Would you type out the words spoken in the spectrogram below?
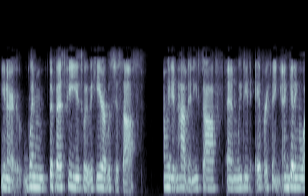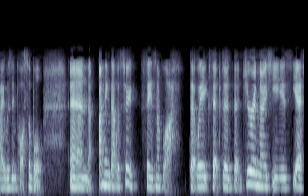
you know, when the first few years we were here, it was just us and we didn't have any staff and we did everything and getting away was impossible. And I think that was too season of life that we accepted that during those years, yes,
